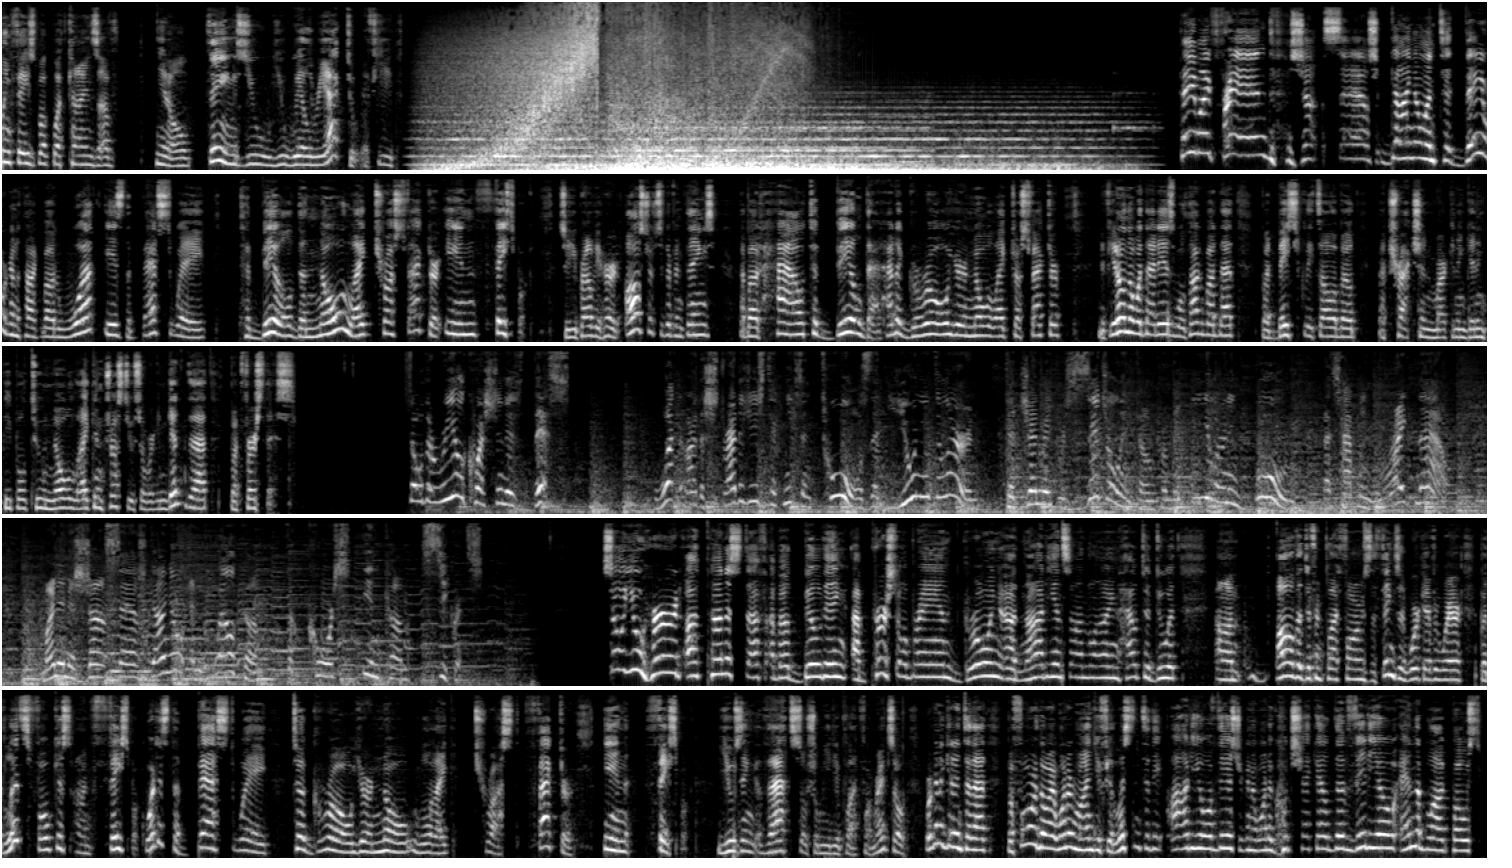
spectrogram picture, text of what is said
telling Facebook what kinds of you know things you you will react to. If you Hey my friend Jean-Serge Gagnon and today we're going to talk about what is the best way to build the no like trust factor in Facebook. So you probably heard all sorts of different things about how to build that how to grow your know like trust factor. And if you don't know what that is we'll talk about that but basically it's all about attraction marketing getting people to know like and trust you. So we're going to get to that but first this. So the real question is this. What are the strategies techniques and tools that you need to learn to generate residual income from the e-learning boom that's happening right now my name is Jean-Serge Gagnon and welcome to Course Income Secrets. So you heard a ton of stuff about building a personal brand growing an audience online how to do it on all the different platforms the things that work everywhere. But let's focus on Facebook. What is the best way to grow your know like trust factor in Facebook using that social media platform right? So we're going to get into that. Before though I want to remind you if you're listening to the audio of this you're going to want to go check out the video and the blog post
